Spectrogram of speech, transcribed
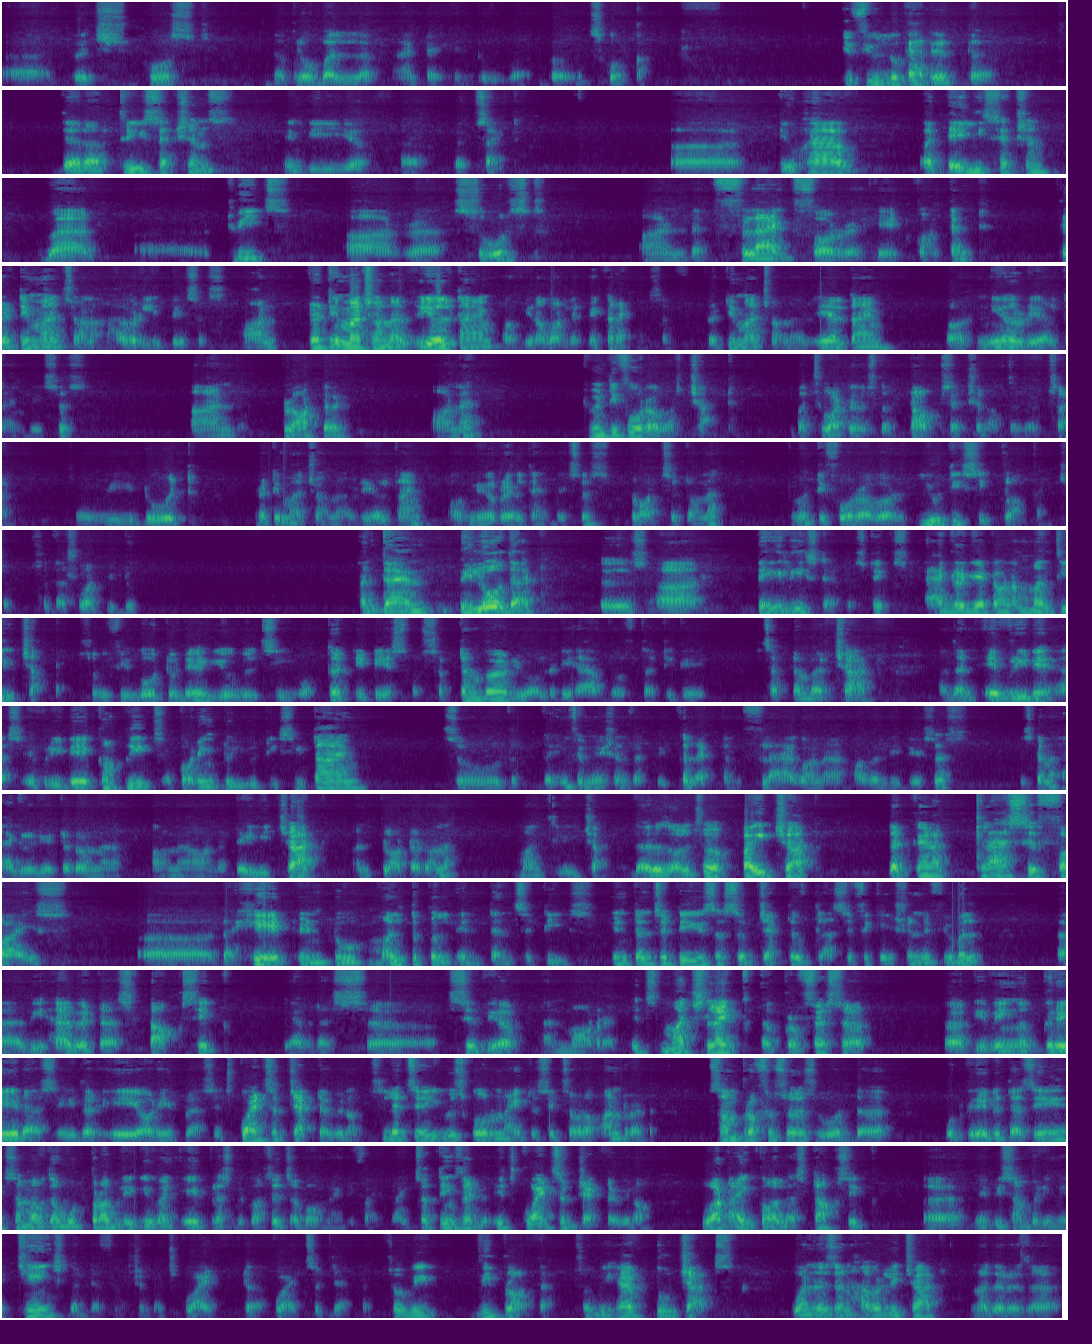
uh, which hosts the global uh, anti-Hindu uh, scorecard. If you look at it, there are three sections in the website. you have a daily section where tweets are sourced and flagged for hate content pretty much on an hourly basis on pretty much on a real time you know what let me correct myself pretty much on a real time or near real time basis and plotted on a 24 hour chart That's what is the top section of the website. So we do it pretty much on a real time or near real time basis, plots it on a 24 hour UTC clock actually. So that's what we do. And then below that is our daily statistics aggregate on a monthly chart. So if you go today, you will see what 30 days for September. You already have those 30 day September chart. And then every day as every day completes according to UTC time. So the, the information that we collect and flag on a hourly basis is kind of aggregated on a, on a on a daily chart and plotted on a monthly chart. There is also a pie chart that kind of classifies uh, the hate into multiple intensities. Intensity is a subjective classification, if you will. Uh, we have it as toxic, we have it as uh, severe and moderate. It's much like a professor uh, giving a grade as either A or A plus. It's quite subjective, you know. So let's say you score 96 out of 100. Some professors would uh, would grade it as A. Some of them would probably give an A plus because it's above 95, right? So things like that. It's quite subjective, you know. What I call as toxic, uh, maybe somebody may change the definition. It's quite uh, quite subjective. So we we plot that. So we have two charts. One is an hourly chart. Another is a,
